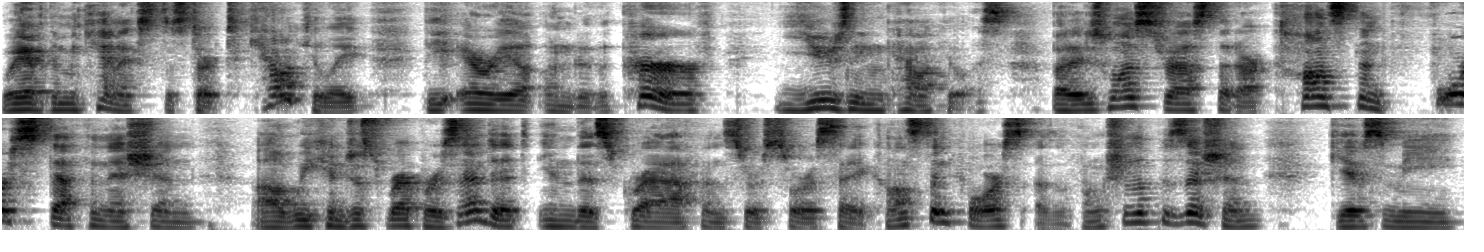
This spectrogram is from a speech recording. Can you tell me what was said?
we have the mechanics to start to calculate the area under the curve using calculus. But I just want to stress that our constant force definition, uh, we can just represent it in this graph and sort of, sort of say constant force as a function of position gives me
